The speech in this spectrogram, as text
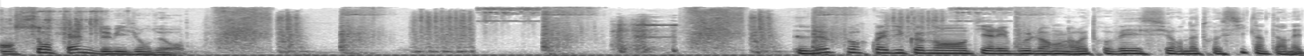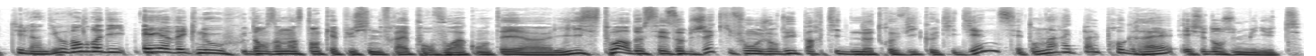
en centaines de millions d'euros. Le pourquoi du comment Thierry Boulan à retrouver sur notre site internet du lundi au vendredi. Et avec nous, dans un instant, Capucine Fray, pour vous raconter euh, l'histoire de ces objets qui font aujourd'hui partie de notre vie quotidienne. C'est On n'arrête pas le progrès, et c'est dans une minute.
